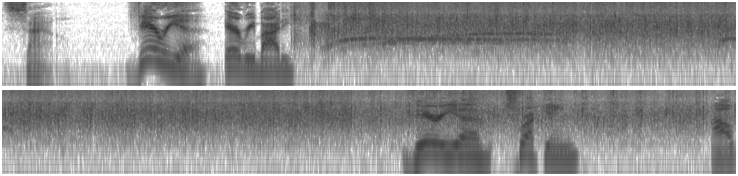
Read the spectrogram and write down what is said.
sound. Veriha, everybody. Veriha Trucking out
